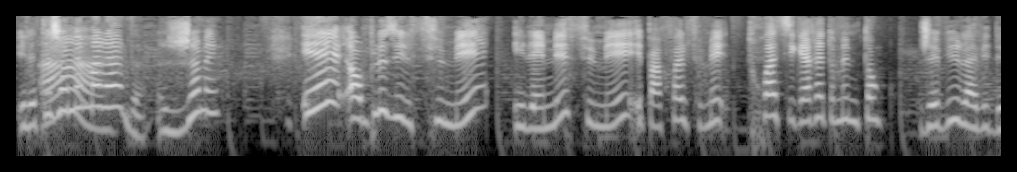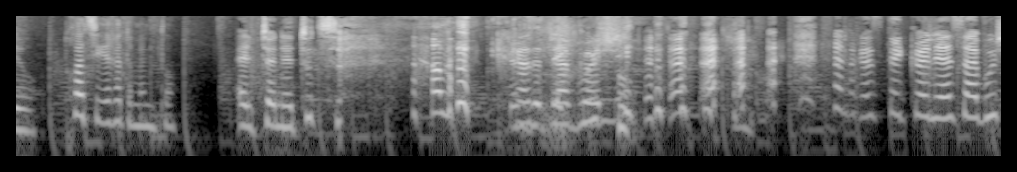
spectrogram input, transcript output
Il était Ah. jamais malade, jamais. Et en plus, il fumait, il aimait fumer, et parfois il fumait trois cigarettes en même temps. J'ai vu la vidéo. Trois cigarettes en même temps. Elle tenait toute seule. Vous Reste êtes la bouche. Elle restait collée à sa bouche.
